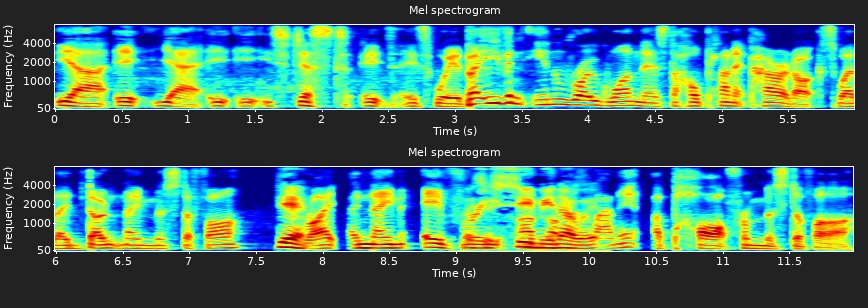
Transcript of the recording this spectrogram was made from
yeah, it, yeah, it, it's just, it, it's weird. But even in Rogue One, there's the whole planet paradox where they don't name Mustafar. Yeah. Right. They name every assume you know it. planet apart from Mustafar.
